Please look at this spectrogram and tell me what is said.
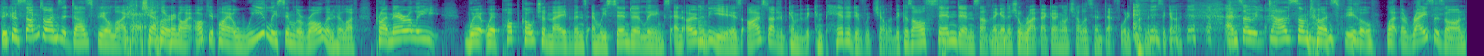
Because sometimes it does feel like Chella and I occupy a weirdly similar role in her life. Primarily, we're, we're pop culture mavens and we send her links. And over mm. the years, I've started to become a bit competitive with Chella because I'll send Em something and then she'll write back going, oh, Chella sent that 45 minutes ago. and so it does sometimes feel like the race is on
